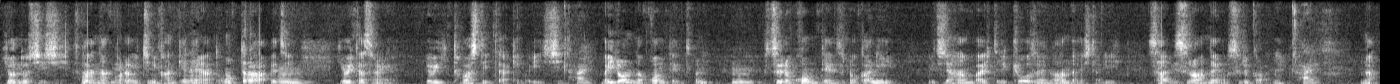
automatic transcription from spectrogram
読んでほしいし、そうですねこれはうちに関係ないなと思ったら別にうん。読み出さない読み飛ばしていただければいいし、はい。まあ、いろんなコンテンツをねうん。普通のコンテンツの他にうちで販売してる教材の案内したりサービスの案内もするからね、はい。まあ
